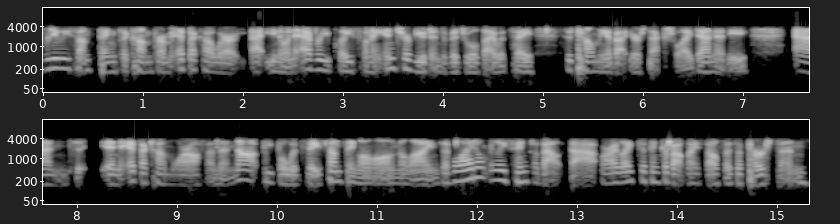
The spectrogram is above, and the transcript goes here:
really something to come from Ithaca, where uh, you know in every place when I interviewed individuals, I would say, "So tell me about your sexual identity." And in Ithaca, more often than not, people would say something along the lines of, "Well, I don't really think about that," or "I like to think about myself as a person."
